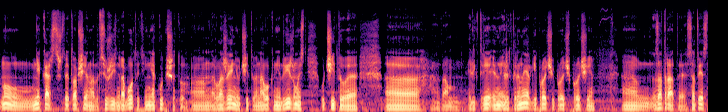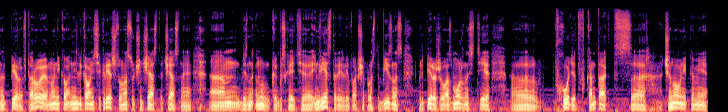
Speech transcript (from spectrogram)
ну, мне кажется, что это вообще надо всю жизнь работать и не окупишь эту э, вложение, учитывая налог на недвижимость, учитывая э, там, электри... электроэнергию и прочие, прочие, прочие э, затраты. Соответственно, это первое. Второе, ну, никого, ни для кого не секрет, что у нас очень часто частные, э, бизнес, ну, как бы сказать, э, инвесторы или вообще просто бизнес при первой же возможности э, входит в контакт с э, чиновниками.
